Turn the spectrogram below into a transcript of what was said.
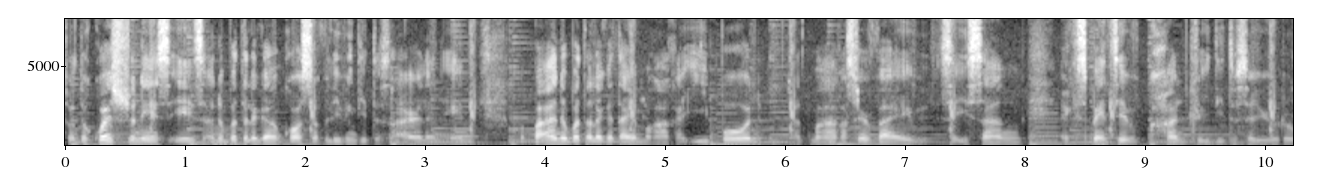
So the question is, is ano ba talaga ang cost of living dito sa Ireland and paano ba talaga tayo makakaipon at makakasurvive sa isang expensive country dito sa Europe?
